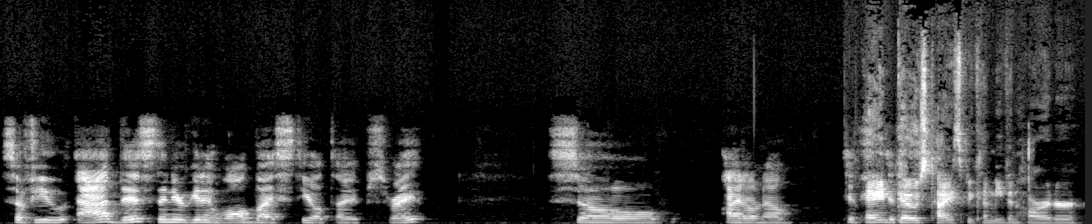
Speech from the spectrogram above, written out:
So if you add this, then you're getting walled by Steel types, right? So I don't know. It's, And it's- ghost types become even harder.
